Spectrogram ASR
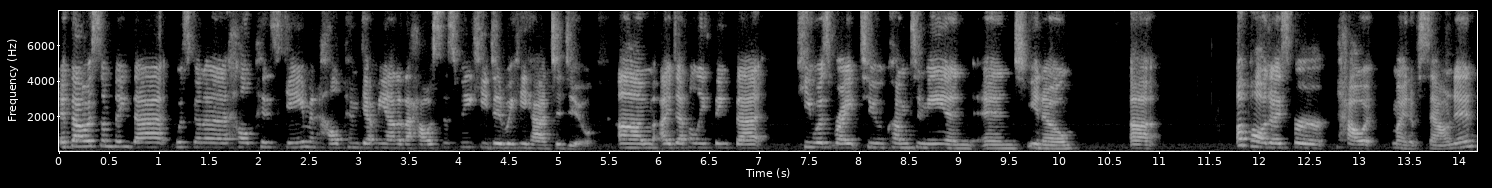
if that was something that was going to help his game and help him get me out of the house this week, he did what he had to do. Um, I definitely think that he was right to come to me and and you know uh, apologize for how it might have sounded.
